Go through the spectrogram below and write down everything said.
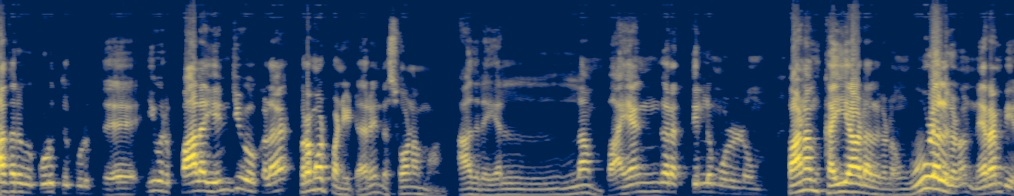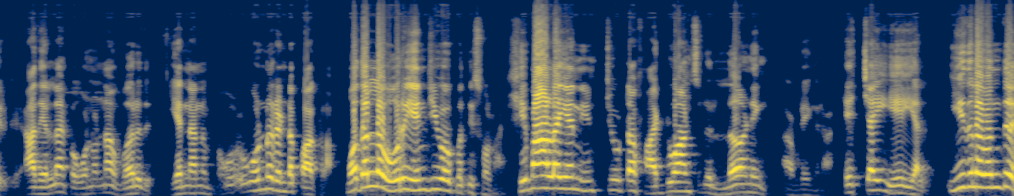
ஆதரவு கொடுத்து கொடுத்து இவர் பல என்ஜிஓக்களை ப்ரமோட் பண்ணிட்டாரு இந்த சோனம் அதுல எல்லாம் பயங்கர தில்லுமுள்ளும் பணம் கையாடல்களும் ஊழல்களும் நிரம்பி இருக்கு. அதெல்லாம் இப்போ ஒன்னொன்னா வருது. என்னன்னு ஒன்று ரெண்டை பார்க்கலாம் முதல்ல ஒரு என்ஜிஓ பத்தி சொல்றேன். Himalayan institute of advanced learning அப்படிங்கிறாங்க. ஹெச்ஐஏஎல் இதுல வந்து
